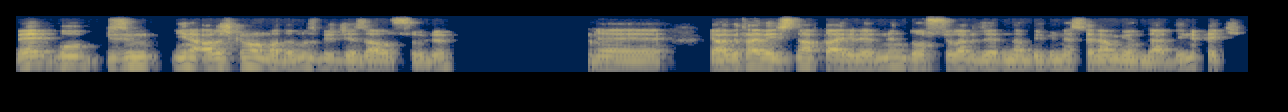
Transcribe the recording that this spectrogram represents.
Ve bu bizim yine alışkın olmadığımız bir ceza usulü. Ee, Yargıtay ve istinaf dairelerinin dosyalar üzerinden birbirine selam gönderdiğini pek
